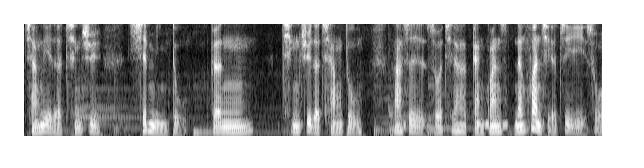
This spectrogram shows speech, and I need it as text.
强烈的情绪鲜明度跟。情绪的强度，它是说其他感官能唤起的记忆所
